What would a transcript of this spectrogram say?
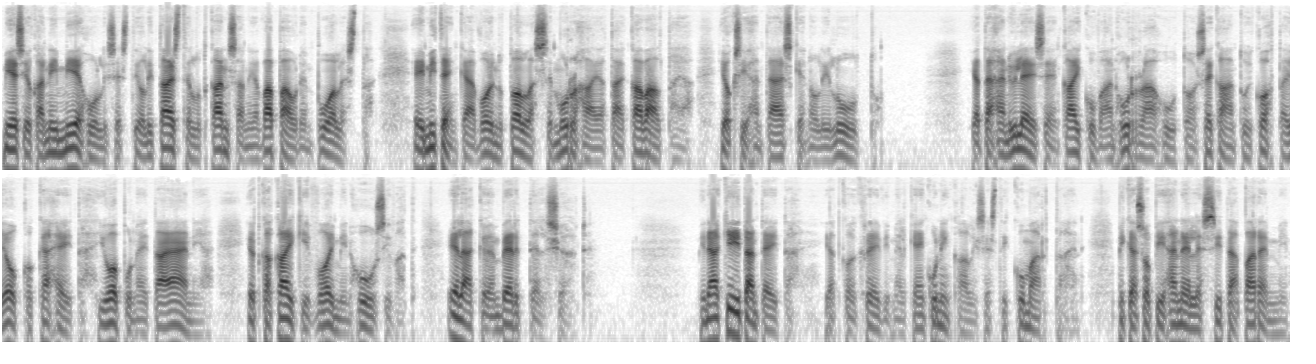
mies, joka niin miehullisesti oli taistellut kansan ja vapauden puolesta, ei mitenkään voinut olla se murhaaja tai kavaltaja, joksi häntä äsken oli luultu. Ja tähän yleiseen kaikuvaan hurraahuutoon sekaantui kohta joukko käheitä, juopuneita ääniä, jotka kaikin voimin huusivat, eläköön Bertelsköld. Minä kiitän teitä, jatkoi Kreivi melkein kuninkaallisesti kumartaen, mikä sopi hänelle sitä paremmin,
